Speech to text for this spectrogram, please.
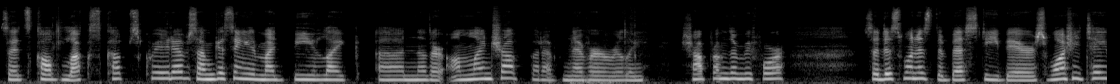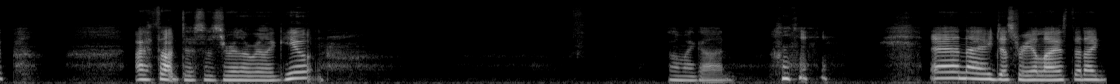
So it's called Lux Cups Creative. So I'm guessing it might be like another online shop, but I've never really shopped from them before. So this one is the Bestie Bears washi tape. I thought this is really, really cute. Oh my god. And I just realized that I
